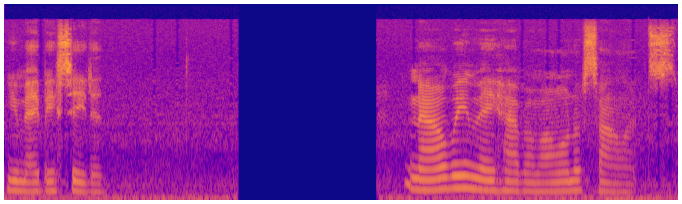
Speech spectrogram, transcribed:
You may be seated. Now we may have a moment of silence.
